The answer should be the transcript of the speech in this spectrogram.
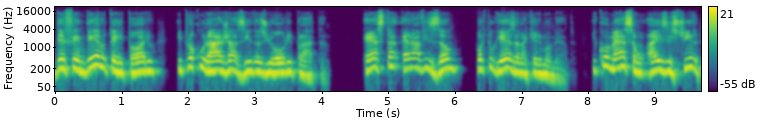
defender o território e procurar jazidas de ouro e prata. Esta era a visão portuguesa naquele momento. E começam a existir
